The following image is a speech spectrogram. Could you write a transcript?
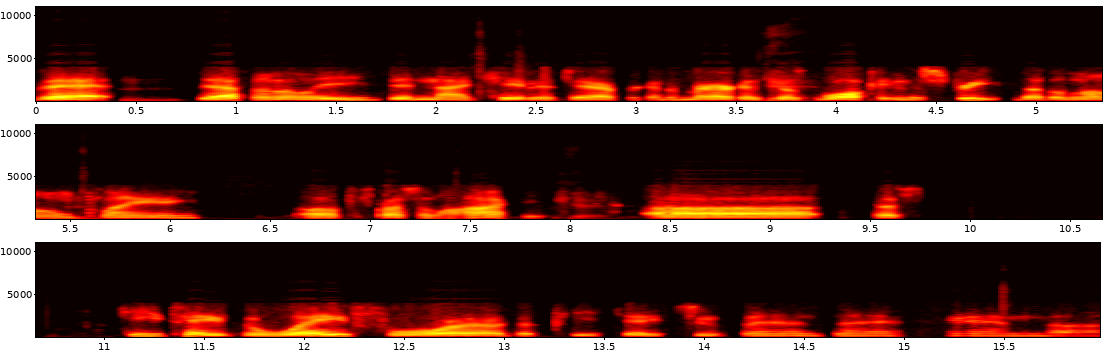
that hmm definitely did not cater to African Americans Yeah. just walking the street, let alone Mhm. playing uh, professional hockey. Yeah. Uh, that's, he paved the way for the PK Subbans and and uh,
